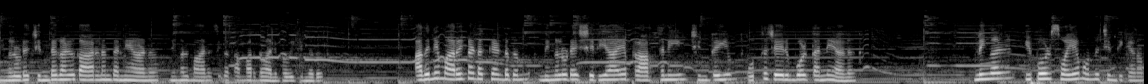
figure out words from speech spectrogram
നിങ്ങളുടെ ചിന്തകൾ കാരണം തന്നെയാണ് നിങ്ങൾ മാനസിക സമ്മർദ്ദം അനുഭവിക്കുന്നത്. അതിനെ മറികടക്കേണ്ടതും നിങ്ങളുടെ ശരിയായ പ്രാർത്ഥനയും ചിന്തയും ഒത്തുചേരുമ്പോൾ തന്നെയാണ്. നിങ്ങൾ ഇപ്പോൾ സ്വയം ഒന്ന് ചിന്തിക്കണം.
